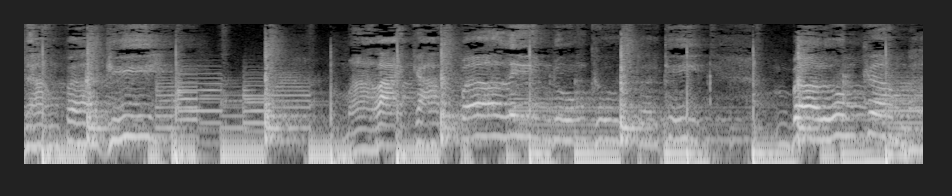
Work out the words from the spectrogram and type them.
Terang pergi, Malaikat pelindungku pergi. Belum kembali.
